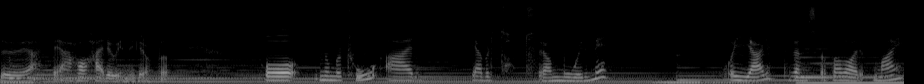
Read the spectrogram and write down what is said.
dør jeg', for jeg har heroin i kroppen. Og nummer to er 'jeg blir tatt fra mor mi'. Og 'hjelp, hvem skal ta vare på meg'?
